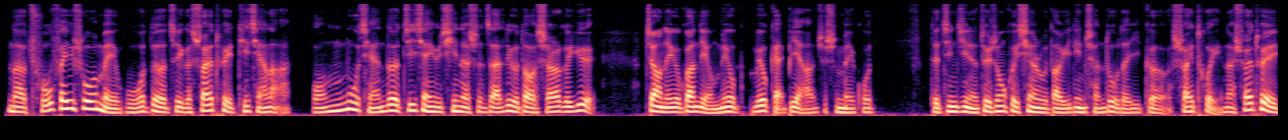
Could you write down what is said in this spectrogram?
那除非说美国的这个衰退提前了啊，我们目前的基线预期呢是在六到十二个月。这样的一个观点没有没有改变啊，就是美国的经济呢最终会陷入到一定程度的一个衰退。那衰退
